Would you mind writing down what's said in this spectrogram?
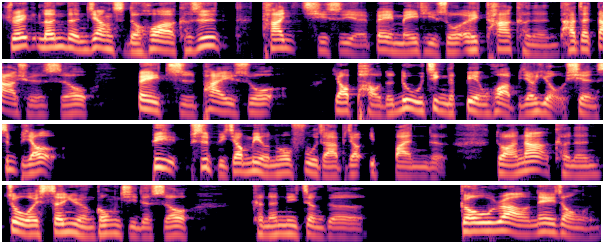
Drake London 这样子的话，可是他其实也被媒体说，诶，他可能他在大学的时候被指派说要跑的路径的变化比较有限，是比较。比是比较没有那么复杂，比较一般的，对吧？那可能作为深远攻击的时候，可能你整个 go round 那种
